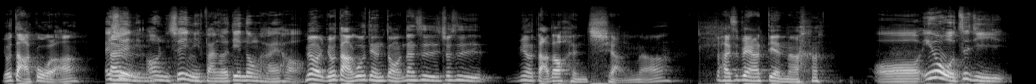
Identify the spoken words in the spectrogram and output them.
有打过了啊，哎、但所以你哦，你所以你反而电动还好没有有打过电动，但是就是没有打到很强啊，就还是被人家电啊。哦，因为我自己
